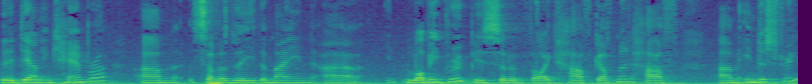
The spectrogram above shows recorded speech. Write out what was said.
They're down in Canberra. Um, some of the, the main uh, lobby group is sort of like half government, half um, industry.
